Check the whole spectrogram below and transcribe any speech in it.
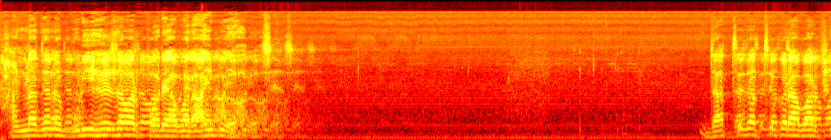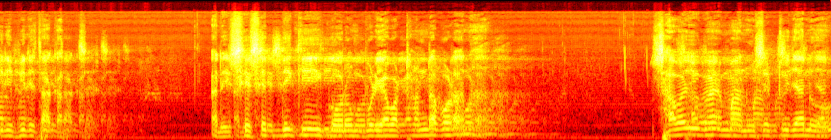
ঠান্ডা যেন বুড়ি হয়ে যাওয়ার পরে আবার আইবু হচ্ছে। যাচ্ছে যাচ্ছে করে আবার ফিরে ফিরে তাকাচ্ছে। আর এই শেষের দিকে গরম পড়ে আবার ঠান্ডা পড়া না? স্বাভাবিকভাবে মানুষ একটু যেন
